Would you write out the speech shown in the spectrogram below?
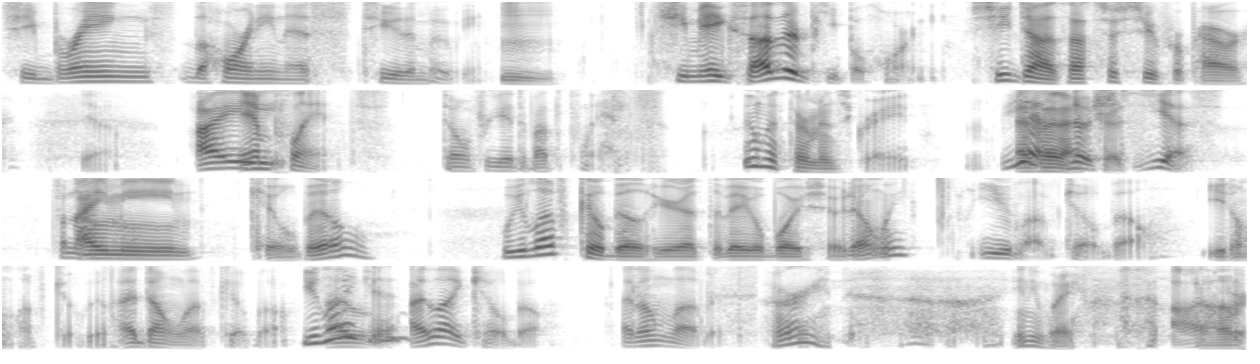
She brings the horniness to the movie. Mm. She makes other people horny. She does. That's her superpower. I And plants. Don't forget about the plants. Uma Thurman's great. Yeah, no, sh- actress. yes. I mean, Kill Bill. We love Kill Bill here at the Bagel Boy Show, don't we? you love Kill Bill. You don't love Kill Bill. I don't love Kill Bill. You I- like it? I like Kill Bill. I don't love it. All right. Anyway, um,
